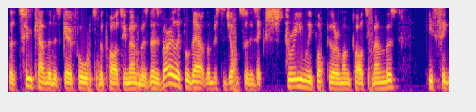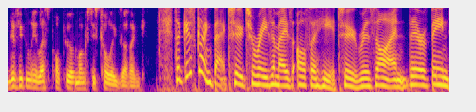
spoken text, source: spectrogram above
the two candidates go forward to the party members. There's very little doubt that Mr. Johnson is extremely popular among party members he's significantly less popular amongst his colleagues, I think. So, just going back to Theresa May's offer here to resign, there have been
